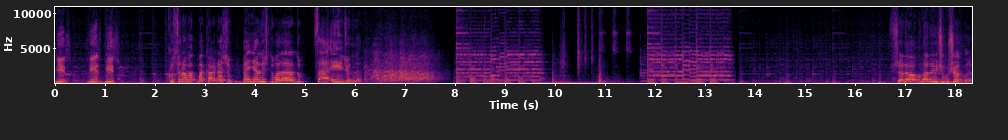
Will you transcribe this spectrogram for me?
1 1 1. Kusura bakma kardeşim. Ben yanlış numara aradım. Sağ iyi günler. Selamun aleyküm uşaklar.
